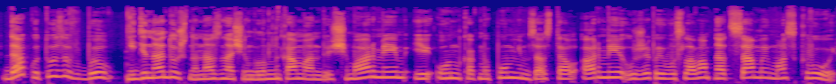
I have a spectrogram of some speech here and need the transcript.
Да, Кутузов был единодушно назначен главнокомандующим армией, и он, как мы помним, застал армию уже, по его словам, над самой Москвой.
